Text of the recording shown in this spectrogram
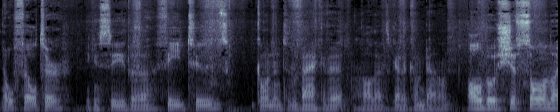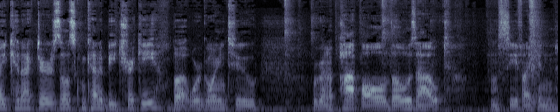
no filter. You can see the feed tubes going into the back of it. All that's got to come down. All those shift solenoid connectors, those can kind of be tricky, but we're going to we're going to pop all of those out. I'm see if I can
